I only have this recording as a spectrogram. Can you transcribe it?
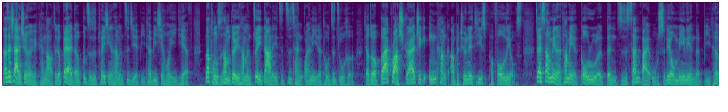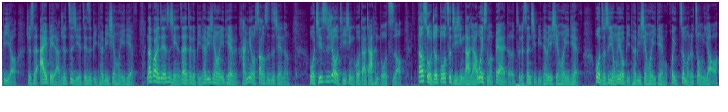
那在下一个新闻可以看到，这个贝莱德不只是推行了他们自己的比特币现货 ETF，那同时他们对于他们最大的一支资产管理的投资组合叫做 BlackRock Strategic Income Opportunities Portfolios，在上面呢，他们也购入了等值三百五十六 million 的比特币哦，就是 IB 啊，就是自己的这支比特币现货 ETF。那关于这件事情，在这个比特币现货 ETF 还没有上市之前呢？我其实就有提醒过大家很多次哦，当时我就多次提醒大家，为什么贝莱德这个申请比特币现货 ETF，或者是拥有比特币现货 ETF 会这么的重要？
